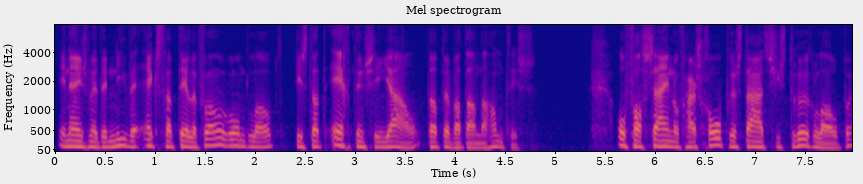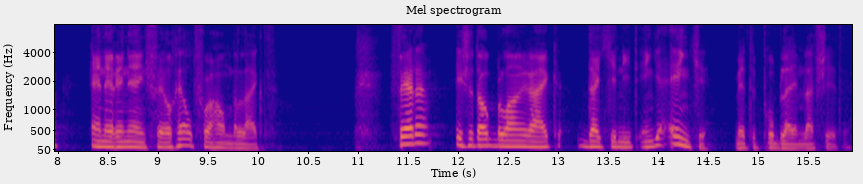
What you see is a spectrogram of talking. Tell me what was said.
ineens met een nieuwe extra telefoon rondloopt, is dat echt een signaal dat er wat aan de hand is. Of als zijn of haar schoolprestaties teruglopen en er ineens veel geld voorhanden lijkt. Verder is het ook belangrijk dat je niet in je eentje met het probleem blijft zitten.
